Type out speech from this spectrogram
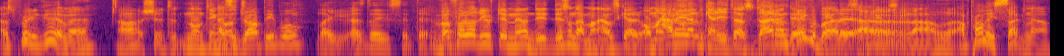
I was pretty good, man. Ja, shit. Någonting I used to draw people like as they sit there. Varför har du gjort det med det, det är sånt där man älskar. Om man I inte själv kan rita så I didn't think about it. Uh, finns. no, I'm, probably suck now.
